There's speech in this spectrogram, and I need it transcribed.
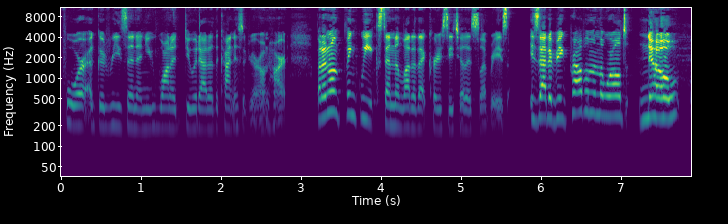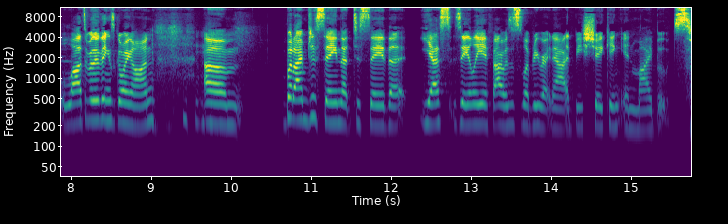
for a good reason and you want to do it out of the kindness of your own heart. But I don't think we extend a lot of that courtesy to other celebrities. Is that a big problem in the world? No, lots of other things going on. um, but I'm just saying that to say that yes, Zaylee, if I was a celebrity right now, I'd be shaking in my boots,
